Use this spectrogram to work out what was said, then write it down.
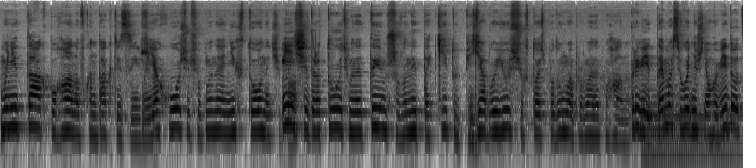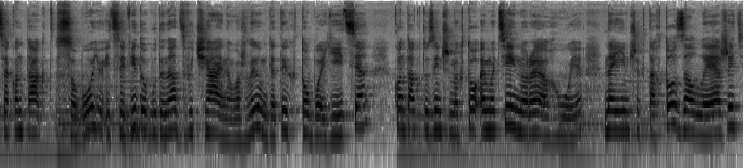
Мені так погано в контакті з іншими. Я хочу, щоб мене ніхто не чіпав. Інші дратують мене тим, що вони такі тупі. Я боюсь, що хтось подумає про мене погано. Привіт! Тема сьогоднішнього відео це контакт з собою, і це відео буде надзвичайно важливим для тих, хто боїться контакту з іншими, хто емоційно реагує на інших та хто залежить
